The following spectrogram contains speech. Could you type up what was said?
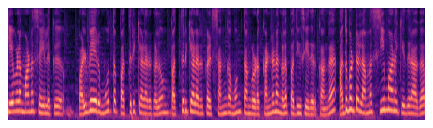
கேவலமான செயலுக்கு பல்வேறு மூத்த பத்திரிகையாளர்களும் பத்திரிகையாளர்கள் சங்கமும் தங்களோட கண்டனங்களை பதிவு செய்திருக்காங்க. அது மட்டும் இல்லாம சீமானுக்கு எதிராக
